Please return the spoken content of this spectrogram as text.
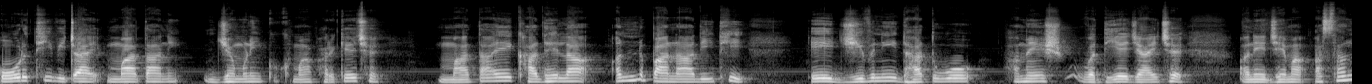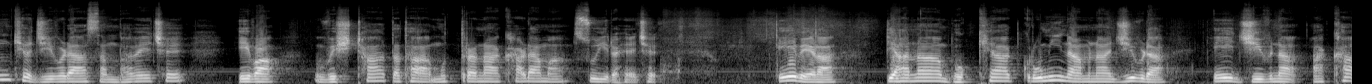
ઓરથી વીંટાય માતાની જમણી કુખમાં ફરકે છે. માતાએ ખાધેલા અન્નપાનાદિથી એ જીવની ધાતુઓ હંમેશ વધીએ જાય છે અને જેમાં અસંખ્ય જીવડા સંભવે છે એવા વિષ્ઠા તથા મૂત્રના ખાડામાં સૂઈ રહે છે. એ વેળા ત્યાંના ભૂખ્યા કૃમિ નામના જીવડા એ જીવના આખા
